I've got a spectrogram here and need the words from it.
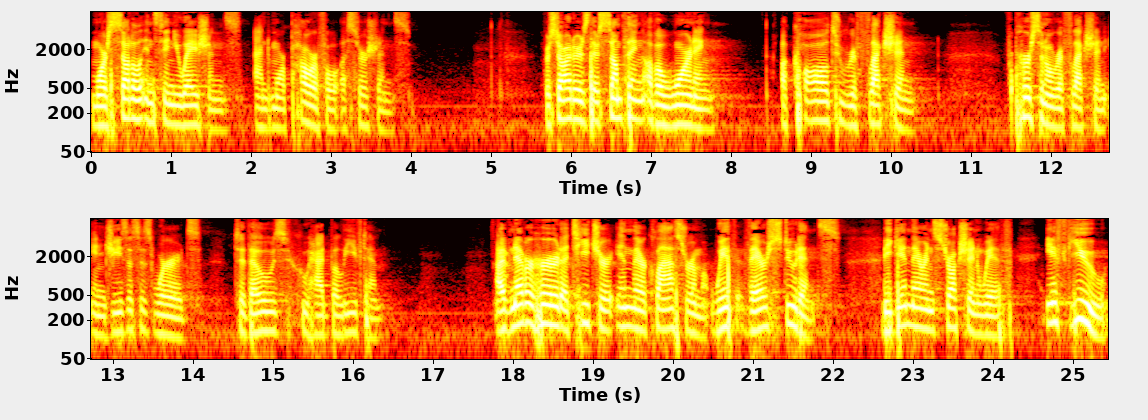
more subtle insinuations and more powerful assertions. For starters, there's something of a warning, a call to reflection for personal reflection in Jesus' words to those who had believed him. I've never heard a teacher in their classroom with their students begin their instruction with, If you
